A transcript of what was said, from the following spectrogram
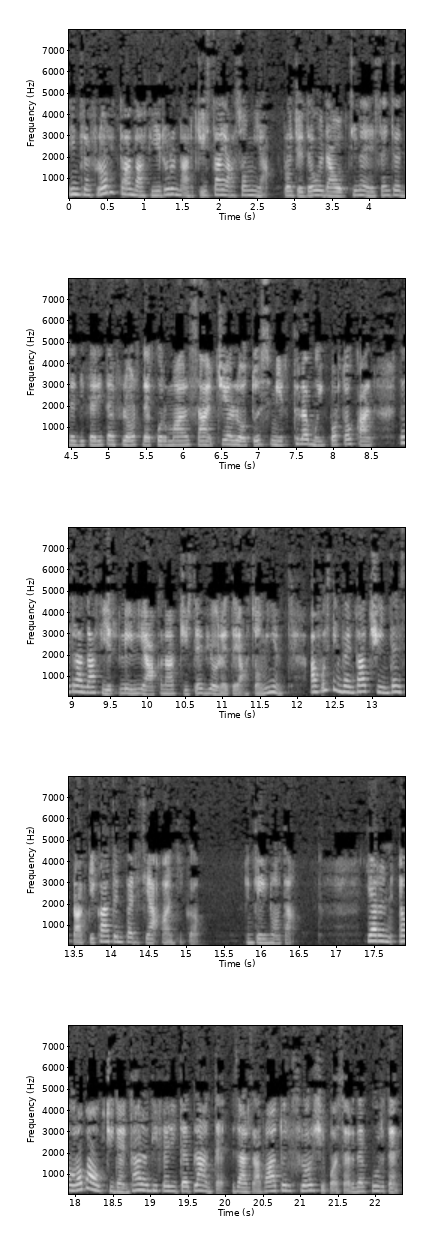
Dintre flori, trandafirul, narcisa, iasomia. Procedeul de a obține esențe de diferite flori de curmal, salcie, lotus, mirt, lămâi, portocal, de trandafir, liliac, narcise, violete, iasomie, a fost inventat și intens practicat în Persia antică. Închei nota iar în Europa Occidentală diferite plante, zarzavaturi, flori și păsări de curte,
